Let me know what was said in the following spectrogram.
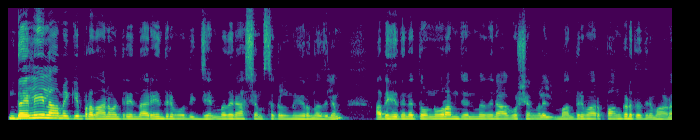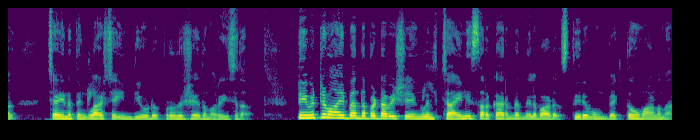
ദലൈലാമയ്ക്ക് പ്രധാനമന്ത്രി നരേന്ദ്രമോദി ജന്മദിനാശംസകൾ നേർന്നതിലും അദ്ദേഹത്തിന്റെ തൊണ്ണൂറാം ജന്മദിനാഘോഷങ്ങളിൽ മന്ത്രിമാർ പങ്കെടുത്തതിനുമാണ് ചൈന തിങ്കളാഴ്ച ഇന്ത്യയോട് പ്രതിഷേധം അറിയിച്ചത്. ടിബറ്റുമായി ബന്ധപ്പെട്ട വിഷയങ്ങളിൽ ചൈനീസ് സർക്കാരിന്റെ നിലപാട് സ്ഥിരവും വ്യക്തവുമാണെന്ന്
